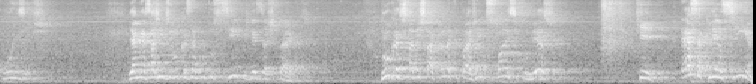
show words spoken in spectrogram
coisas. E a mensagem de Lucas é muito simples nesse aspecto. Lucas está destacando aqui para a gente, só nesse começo, que essa criancinha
